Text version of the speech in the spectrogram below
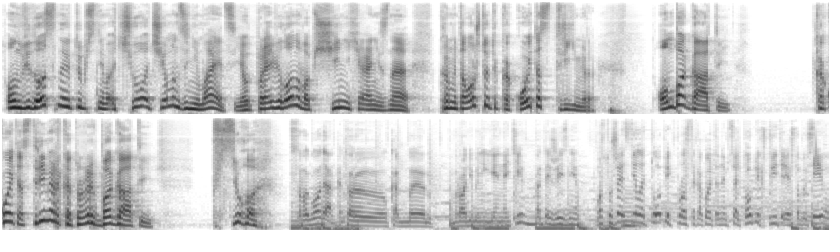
Он видосы на YouTube снимает? Чё, чем он занимается? Я вот про Вилона вообще ни хера не знаю. Кроме того, что это какой-то стример. Он богатый. Какой-то стример, который богатый. Все. Года, которую как бы вроде бы нигде не найти в этой жизни. Может уже сделать топик, просто какой-то написать топик в Твиттере, чтобы все его,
